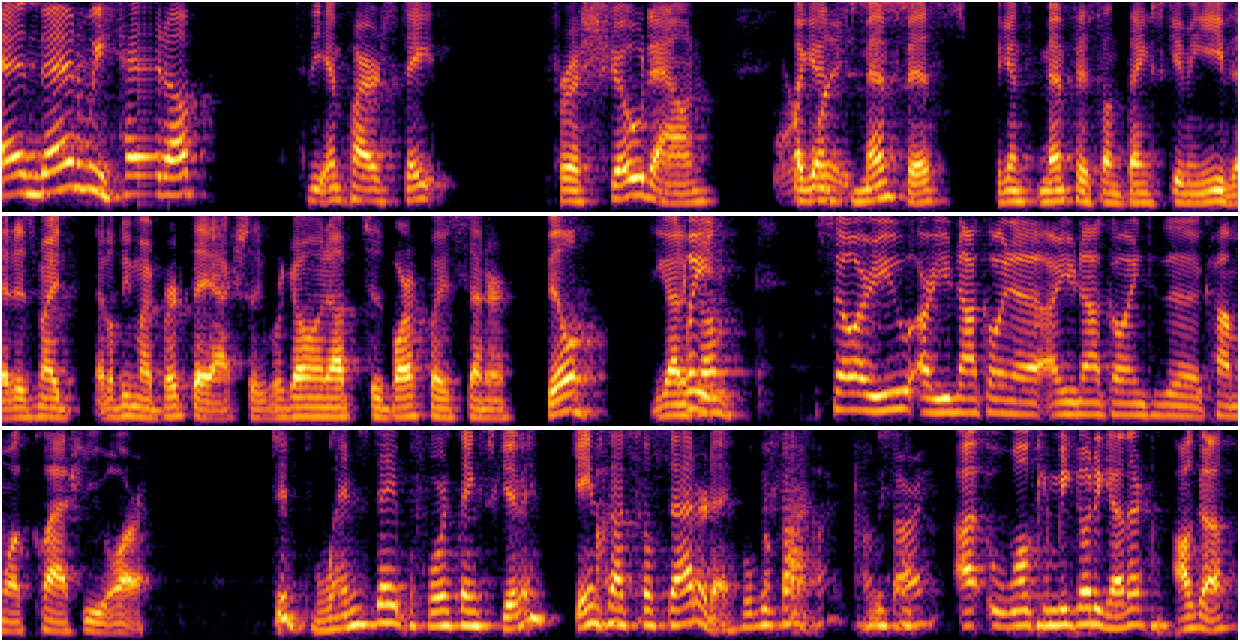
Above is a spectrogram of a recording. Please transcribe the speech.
And then we head up to the Empire State for a showdown Our against place. Memphis. Against Memphis on Thanksgiving Eve. That is my that'll be my birthday actually. We're going up to the Barclays Center. Bill, you gotta come. So are you are you not going to are you not going to the Commonwealth Clash? You are. Dude, Wednesday before Thanksgiving? Game's not till Saturday. We'll be fine. I'm we'll sorry. Uh, well, can we go together? I'll go.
